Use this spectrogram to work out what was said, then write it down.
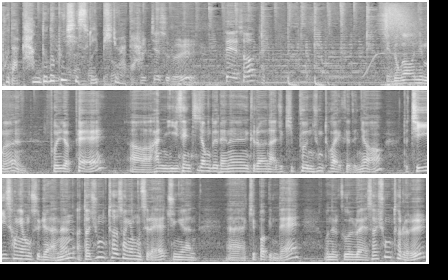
보다 강도 높은 시술이 필요하다. 결제술을 떼서 노가오님은 볼 옆에 어, 한 2cm 정도 되는 그런 아주 깊은 흉터가 있거든요. 또 지성형술이라는 어떤 흉터 성형술의 중요한 에, 기법인데 오늘 그걸로 해서 흉터를 에,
